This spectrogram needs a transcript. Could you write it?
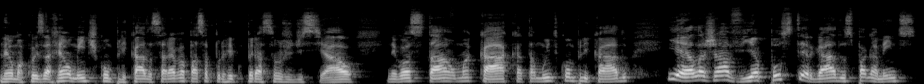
né, uma coisa realmente complicada. A Saraiva passa por recuperação judicial, o negócio está uma caca, está muito complicado, e ela já havia postergado os pagamentos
